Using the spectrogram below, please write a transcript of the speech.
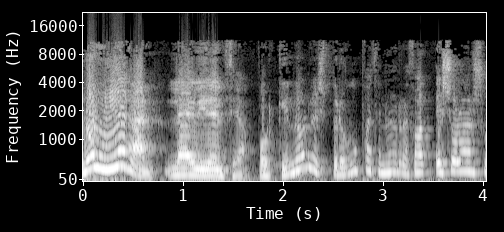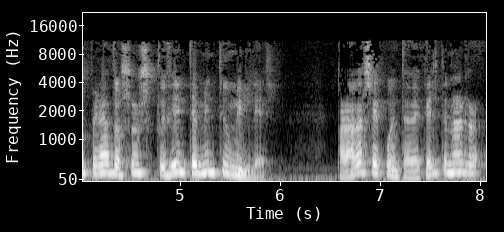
No niegan la evidencia, porque no les preocupa tener razón, eso lo han superado, son suficientemente humildes para darse cuenta de que el tener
